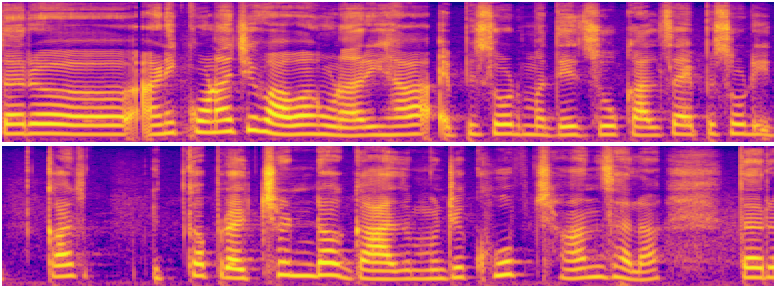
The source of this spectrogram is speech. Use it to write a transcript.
तर आणि कोणाची वावा होणार ह्या एपिसोडमध्ये जो कालचा एपिसोड इतका इतका प्रचंड गाज म्हणजे खूप छान झाला. तर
